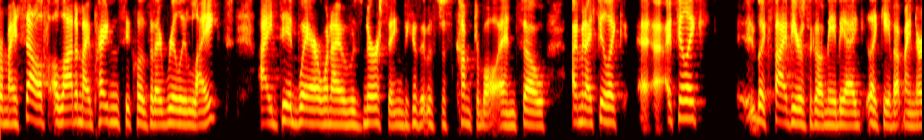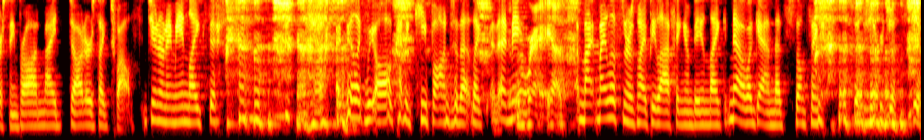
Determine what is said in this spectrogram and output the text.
for myself, a lot of my pregnancy clothes that I really liked, I did wear when I was nursing because it was just comfortable. And so, I mean, I feel like I feel like like five years ago, maybe I like gave up my nursing bra and my daughter's like 12. Do you know what I mean? Like, the, uh-huh. I feel like we all kind of keep on to that. Like, and maybe, right. Yes. My, my listeners might be laughing and being like, no, again, that's something that you just do.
